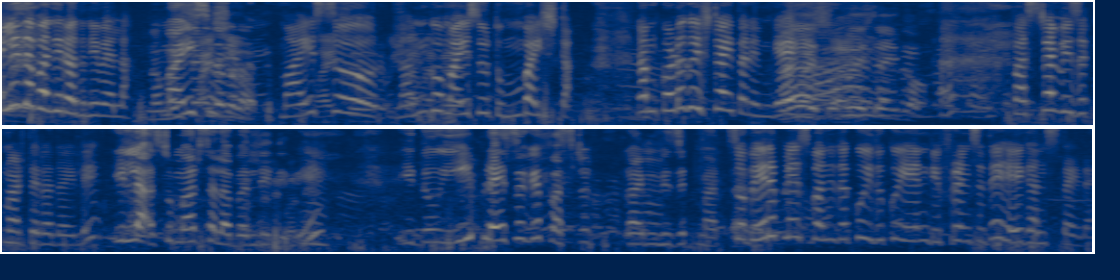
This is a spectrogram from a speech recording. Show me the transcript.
ಎಲ್ಲಿಂದ ಬಂದಿರೋದು ನೀವೆಲ್ಲ? ಮೈಸೂರು. ಮೈಸೂರು. ನನ್ಗೂ ಮೈಸೂರು ತುಂಬಾ ಇಷ್ಟ. ನಮ್ ಕೊಡಗು ಇಷ್ಟ ಆಯ್ತಾ ನಿಮ್ಗೆ? ಫಸ್ಟ್ ಟೈಮ್ ವಿಸಿಟ್ ಮಾಡ್ತಿರೋದಾ ಇಲ್ಲಿ? ಇಲ್ಲ ಸುಮಾರು ಸಲ ಬಂದಿದ್ದೀವಿ ಇದು ಈ ಪ್ಲೇಸಿಗೆ ಫಸ್ಟ್ ಟೈಮ್ ವಿಸಿಟ್ ಸೊ ಮಾಡ್ತಾರೆ ಬೇರೆ ಪ್ಲೇಸ್ ಬಂದಿದ್ದಕ್ಕೂ ಇದಕ್ಕೂ ಏನು ಡಿಫ್ರೆನ್ಸ್ ಇದೆ? ಹೇಗೆ ಅನಿಸ್ತಾ ಇದೆ?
